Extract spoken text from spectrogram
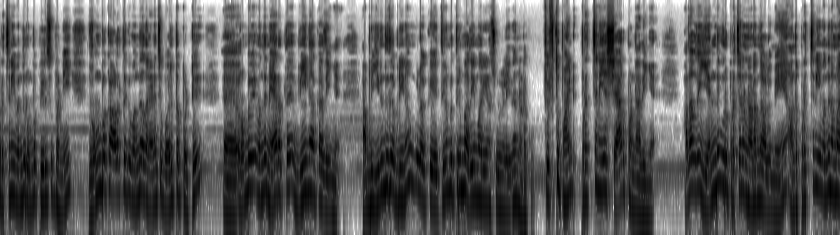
பிரச்சனையை வந்து ரொம்ப பெருசு பண்ணி ரொம்ப காலத்துக்கு வந்து அதை நினச்சி வருத்தப்பட்டு ரொம்பவே வந்து நேரத்தை வீணாக்காதீங்க. அப்படி இருந்தது அப்படின்னா உங்களுக்கு திரும்ப திரும்ப அதே மாதிரியான சூழ்நிலை தான் நடக்கும். ஃபிஃப்த்து பாயிண்ட் பிரச்சனையை ஷேர் பண்ணாதீங்க. அதாவது எந்த ஒரு பிரச்சனை நடந்தாலுமே அந்த பிரச்சனையை வந்து நம்ம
